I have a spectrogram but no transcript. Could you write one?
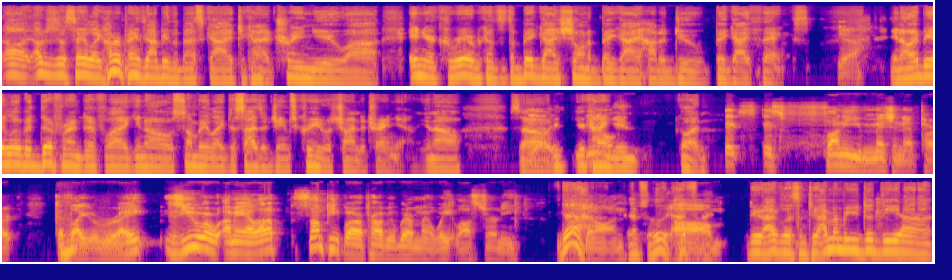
uh, I was just gonna say, like Hunter Payne's got to be the best guy to kind of train you uh, in your career because it's a big guy showing a big guy how to do big guy things. Yeah, You know, it'd be a little bit different if, like, you know, somebody like the size of James Creed was trying to train you. You know, so Yeah. you, you're kind of know- getting. Go ahead. it's it's funny you mentioned that part because, Mhm. like, right? Because you were, I mean, a lot of some people are probably aware of my weight loss journey I've been Yeah, on. absolutely. Um, dude, I've listened to. I remember you did the. uh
